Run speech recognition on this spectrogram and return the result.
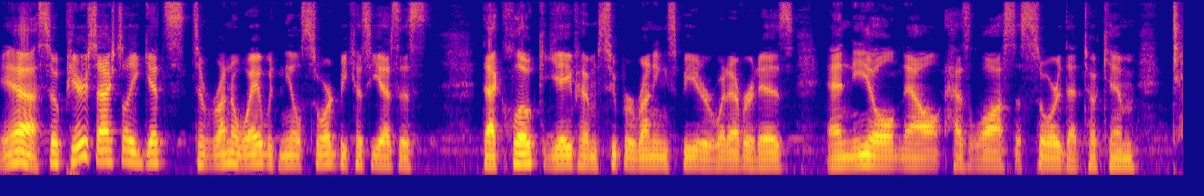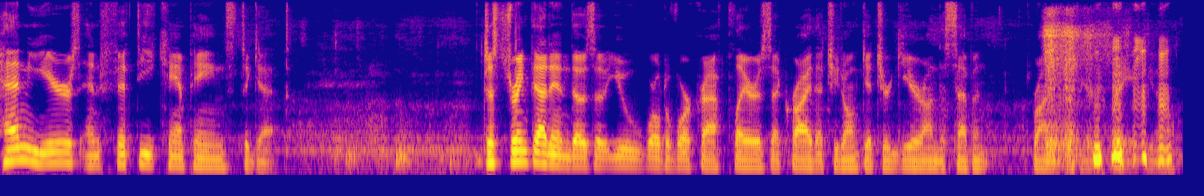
Yeah, so Pierce actually gets to run away with Neil's sword because he has this that cloak gave him super running speed or whatever it is, and Neil now has lost a sword that took him 10 years and 50 campaigns to get. Just drink that in, those of you World of Warcraft players that cry that you don't get your gear on the seventh run of your raid, you know.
